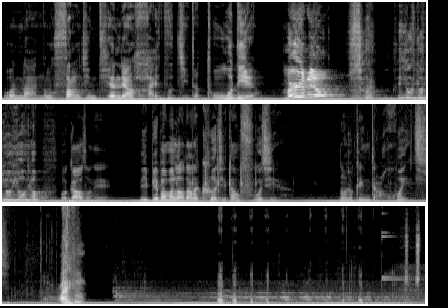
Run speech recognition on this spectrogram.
我哪能丧尽天良害自己的徒弟？门儿也没有！哎呦呦呦呦呦！我告诉你，你别把我们老大的客气当福气，那我就给你点晦气。哎！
